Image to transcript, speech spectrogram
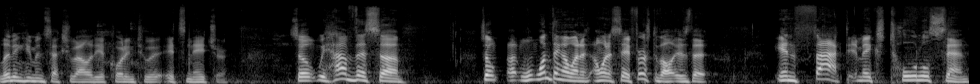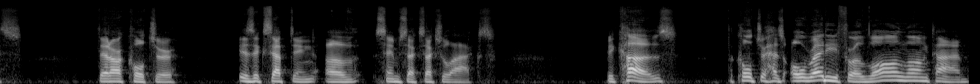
living human sexuality according to its nature. So we have this. Uh, so uh, one thing I want to I want to say first of all is that, in fact, it makes total sense that our culture is accepting of same-sex sexual acts, because the culture has already, for a long, long time,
